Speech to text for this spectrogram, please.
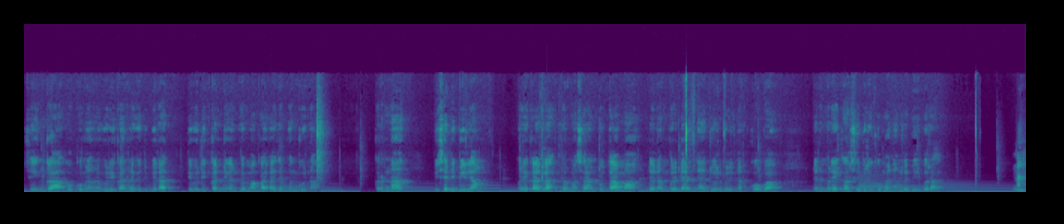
sehingga hukum yang diberikan lebih berat dibandingkan dengan pemakai atau pengguna. Karena bisa dibilang, Mereka adalah permasalahan utama dalam beredarnya jual beli narkoba dan mereka harus diberi hukuman yang lebih berat. Nah,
